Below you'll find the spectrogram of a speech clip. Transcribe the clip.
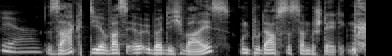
Ja. Sagt dir, was er über dich weiß und du darfst es dann bestätigen.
